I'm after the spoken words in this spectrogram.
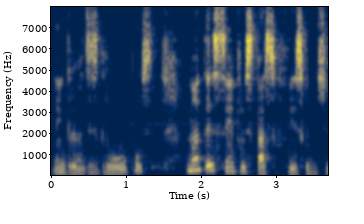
em grandes grupos, manter sempre o espaço físico de,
